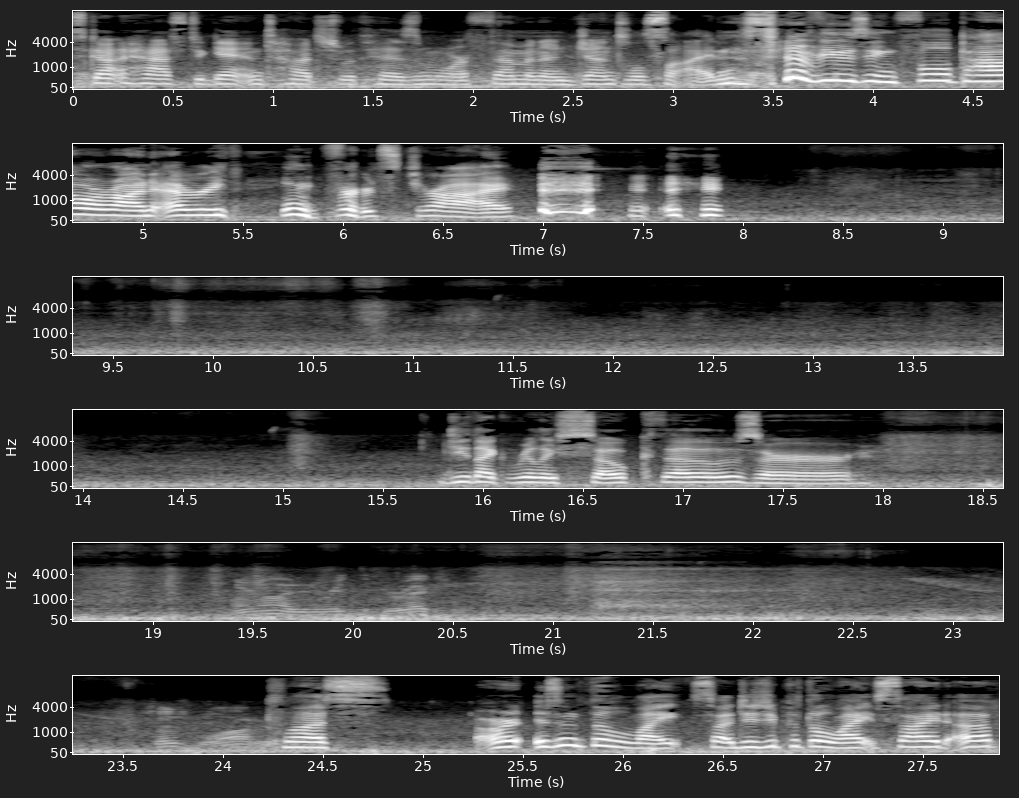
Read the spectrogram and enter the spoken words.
Scott has to get in touch with his more feminine, gentle side instead of using full power on everything first try. Do you like really soak those or? I don't know. I didn't read the directions. It says water. Plus, are, isn't the light side? Did you put the light side up,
